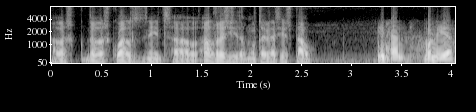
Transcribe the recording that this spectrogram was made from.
a les, de les quals n'ets el, el regidor. Moltes gràcies, Pau. I tant, bon dia.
